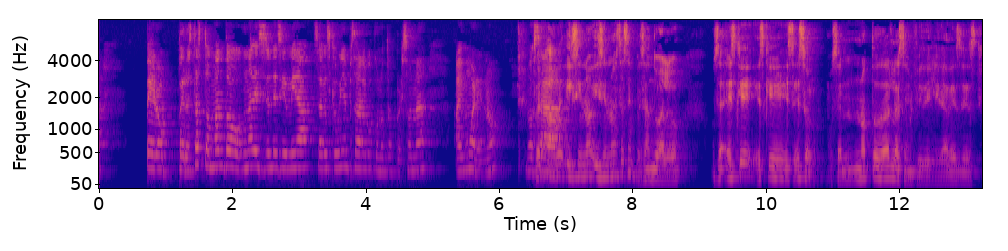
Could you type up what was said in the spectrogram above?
pero, pero estás tomando una decisión de decir, mira, ¿sabes que Voy a empezar algo con otra persona, ahí muere, ¿no? O Pero, sea, a ver, y si no, y si no estás empezando algo, o sea, es que, es que es eso, o sea, no todas las infidelidades es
